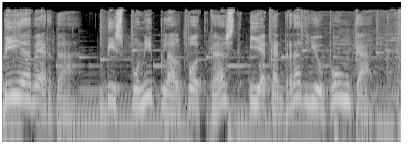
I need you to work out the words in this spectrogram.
Via Verda, disponible al podcast i a catradio.cat.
